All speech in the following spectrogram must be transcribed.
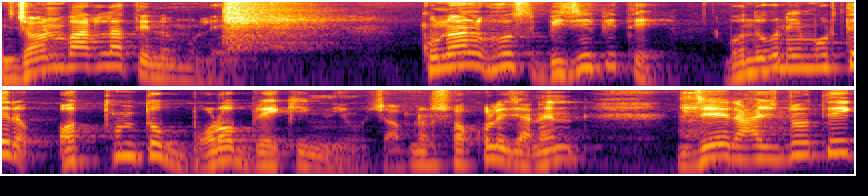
জন বার্লা তৃণমূলে। কুণাল ঘোষ বিজেপিতে। বন্ধুগণ, এই মুহূর্তের অত্যন্ত বড় ব্রেকিং নিউজ। আপনারা সকলে জানেন যে রাজনৈতিক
